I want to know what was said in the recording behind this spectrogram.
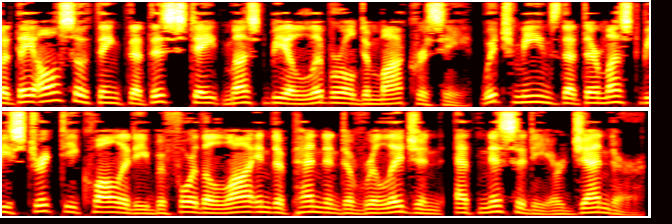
But they also think that this state must be a liberal democracy, which means that there must be strict equality before the law independent of religion, ethnicity or gender.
